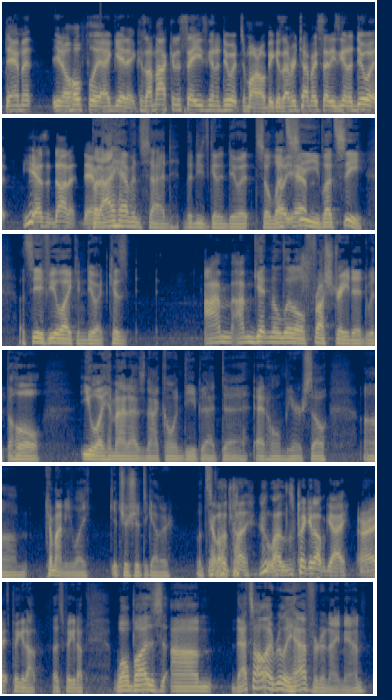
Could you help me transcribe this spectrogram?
damn it, you know, hopefully I get it because I'm not going to say he's going to do it tomorrow because every time I said he's going to do it, he hasn't done it. Damn but it. I haven't said that he's going to do it. So let's you see. haven't. Let's see. Let's see if you like can do it because I'm I'm getting a little frustrated with the whole Eloy Jimenez is not going deep at uh, at home here. So um, come on, Eloy, get your shit together. Let's Yeah, let's, let's pick it up, guy. All right. Let's pick it up. Let's pick it up. Well, Buzz, um, that's all I really have for tonight, man.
